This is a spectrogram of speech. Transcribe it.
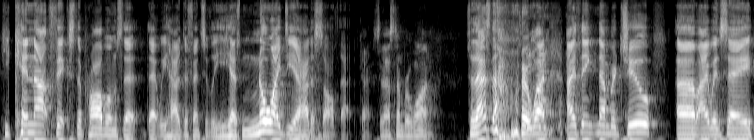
he cannot fix the problems that that we have defensively. He has no idea how to solve that. Okay, so that's number one. So that's number one. I think number two, um, I would say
